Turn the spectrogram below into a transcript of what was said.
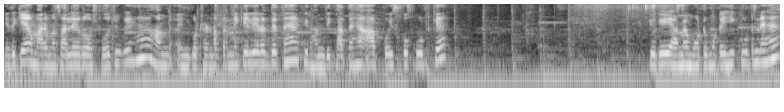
ये देखिए, हमारे मसाले रोस्ट हो चुके हैं। हम इनको ठंडा करने के लिए रख देते हैं, फिर हम दिखाते हैं आपको इसको कूट के। क्योंकि ये हमें मोटे मोटे ही कूटने हैं।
